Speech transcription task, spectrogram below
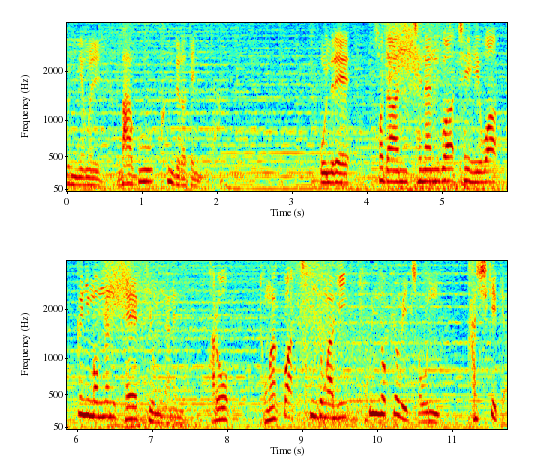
문명을 마구 흔들어댑니다. 오늘의 허다한 재난과 재해와 끊임없는 대비용나는 바로 동학과 참동학이 소리 높여 외쳐온 다시개벽,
